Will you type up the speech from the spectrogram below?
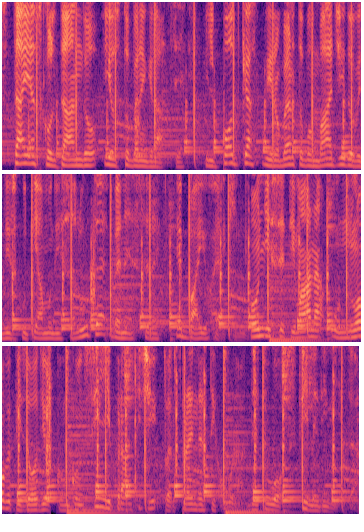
Stai ascoltando Io sto bene grazie, il podcast di Roberto Bombaggi dove discutiamo di salute, benessere e biohacking. Ogni settimana un nuovo episodio con consigli pratici per prenderti cura del tuo stile di vita.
